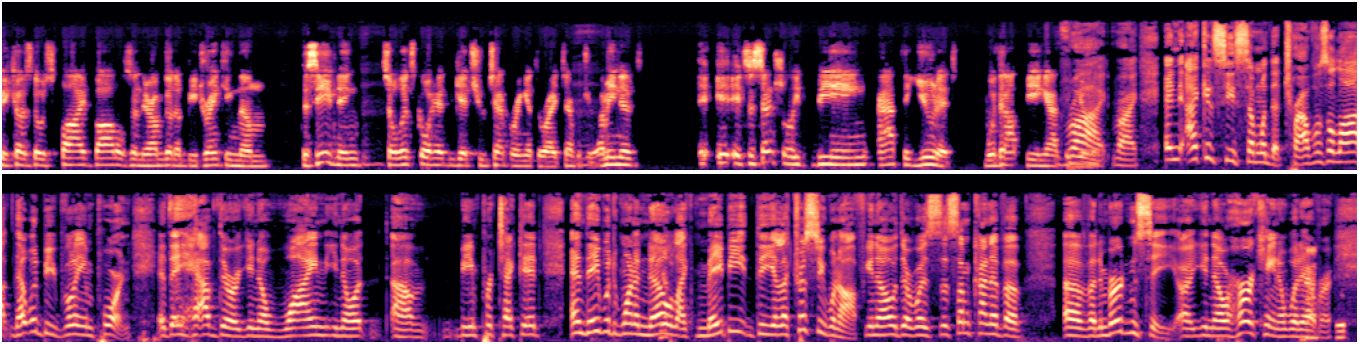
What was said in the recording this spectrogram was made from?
because those five bottles in there, I'm going to be drinking them this evening. Mm-hmm. So let's go ahead and get you tempering at the right temperature. Mm-hmm. I mean, it's, it, it's essentially being at the unit without being at the right, unit. right. And I can see someone that travels a lot. That would be really important if they have their, you know, wine, you know, um, being protected, and they would want to know, yeah. like maybe the electricity went off. You know, there was some kind of a of an emergency, or, uh, you know, a hurricane or whatever. Absolutely.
